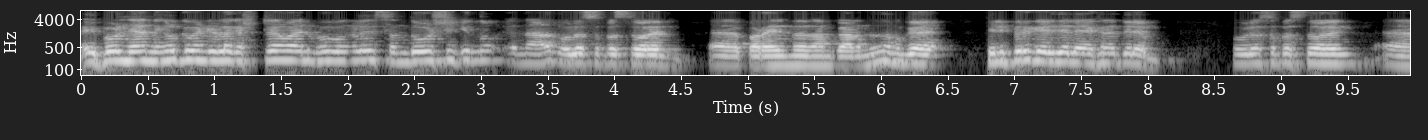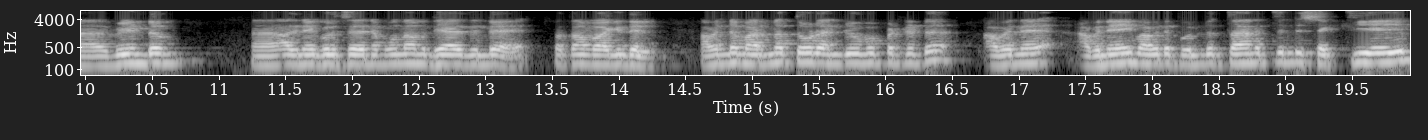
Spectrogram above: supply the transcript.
ഇപ്പോൾ ഞാൻ നിങ്ങൾക്ക് വേണ്ടിയുള്ള കഷ്ടമാനുഭവങ്ങളിൽ സന്തോഷിക്കുന്നു എന്നാണ് പൗലോസ് പസ്തോലൻ പറയുന്നത് നാം കാണുന്നത്. നമുക്ക് ഫിലിപ്പിർക്ക് എഴുതിയ ലേഖനത്തിലും പൗലോസ് പസ്തോലൻ വീണ്ടും അതിനെക്കുറിച്ച് തന്നെ മൂന്നാം അധ്യായത്തിന്റെ പത്താം വാക്യത്തിൽ അവന്റെ മരണത്തോട് അനുരൂപപ്പെട്ടിട്ട് അവനെ അവനെയും അവന്റെ പുനരുത്ഥാനത്തിന്റെ ശക്തിയെയും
